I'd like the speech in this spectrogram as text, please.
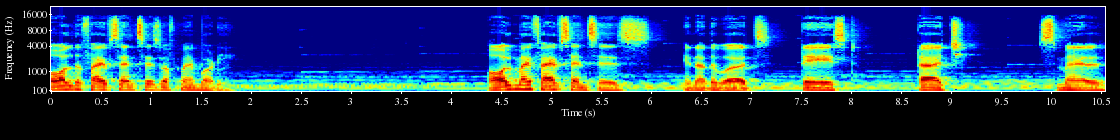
all the five senses of my body. All my five senses, in other words, taste, touch, smell,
